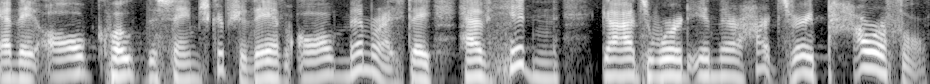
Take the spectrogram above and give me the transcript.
And they all quote the same scripture. They have all memorized. They have hidden God's word in their hearts. Very powerful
